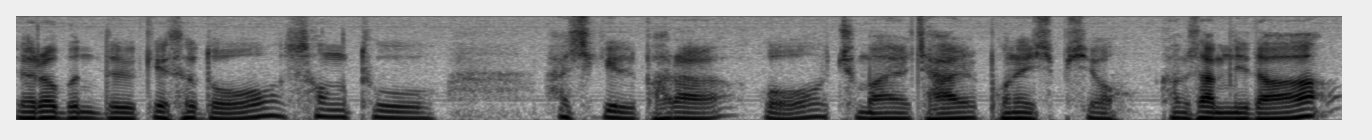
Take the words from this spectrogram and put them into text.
여러분들께서도 성투 하시길 바라고 주말 잘 보내십시오. 감사합니다.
